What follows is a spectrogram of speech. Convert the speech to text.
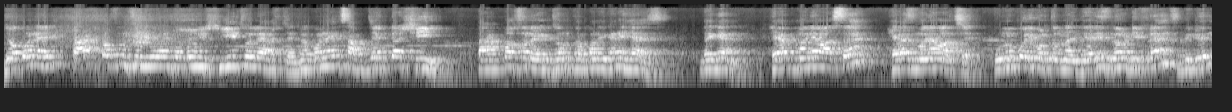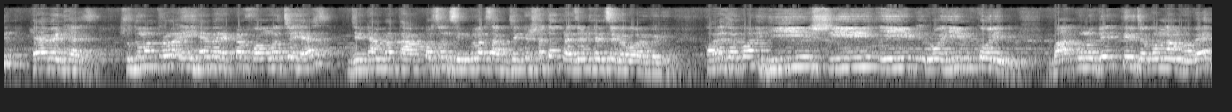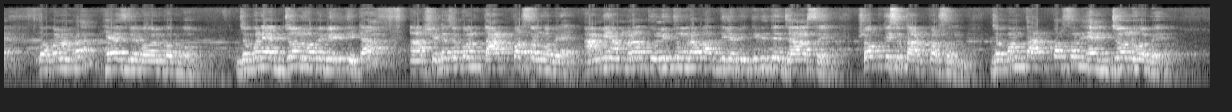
যখন এই থার্ড পারসন সিঙ্গুলার যখন শি চলে আসছে, যখন এই সাবজেক্টটা শি থার্ড পারসন একজন তখন এখানে হ্যাজ দেখেন হ্যাভ মানেও আছে হ্যাজ মানেও আছে। কোনো পরিবর্তন নাই। There is no difference between have and has শুধুমাত্র এই হ্যাভ এর একটা ফর্ম হচ্ছে হ্যাজ যেটা আমরা থার্ড পারসন সিঙ্গুলার সাবজেক্টের সাথে প্রেজেন্ট টেন্সে ব্যবহার করি। তাহলে যখন হি, শি, ইট, রহিম, করিম বা কোনো ব্যক্তির যখন নাম হবে, তখন আমরা হ্যাজ ব্যবহার করব। যখন একজন হবে ব্যক্তিটা, আর সেটা যখন থার্ড পারসন হবে, আমি, আমরা, তুমি, তোমরা বাদ দিলে পৃথিবীতে যা আছে, সবকিছু থার্ড পারসন যখন থার্ড পারসন একজন হবে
